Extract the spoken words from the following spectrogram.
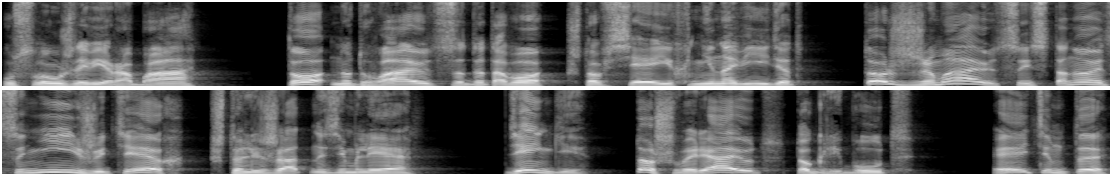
услужливее раба, то надуваются до того, что все их ненавидят, то сжимаются и становятся ниже тех, что лежат на земле. Деньги то швыряют, то гребут. Этим-то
